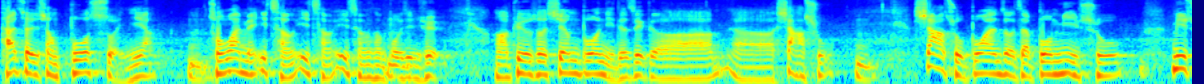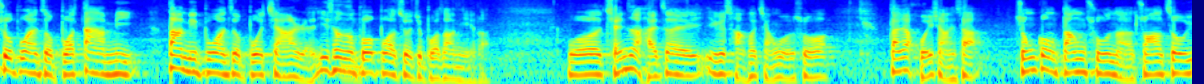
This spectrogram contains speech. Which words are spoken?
它就像剥笋一样，从外面一层一层一层层剥进去，啊，比如说先剥你的这个呃下属，嗯。下属播完之后再播秘书，秘书播完之后播大秘，大秘播完之后播家人，一层层播播完之后就播到你了。我前阵还在一个场合讲过，说大家回想一下，中共当初呢抓周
